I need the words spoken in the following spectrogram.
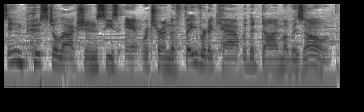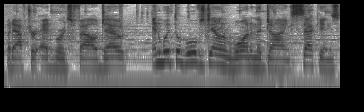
Same pistol action sees Ant return the favor to KAT with a dime of his own, but after Edwards fouled out, and with the Wolves down one in the dying seconds,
